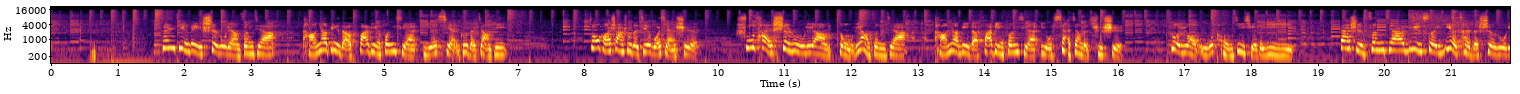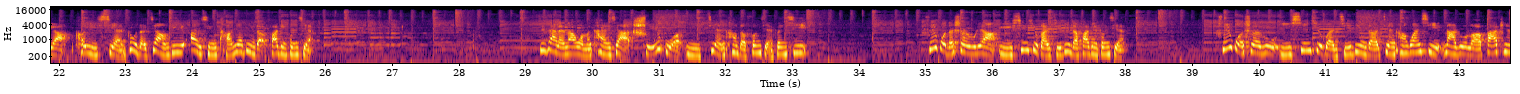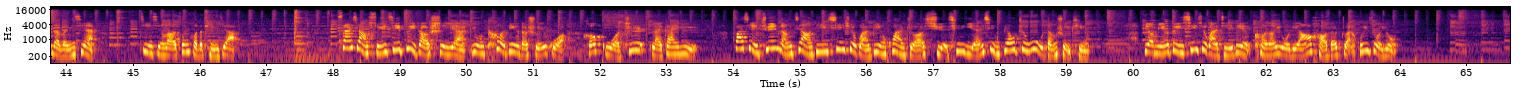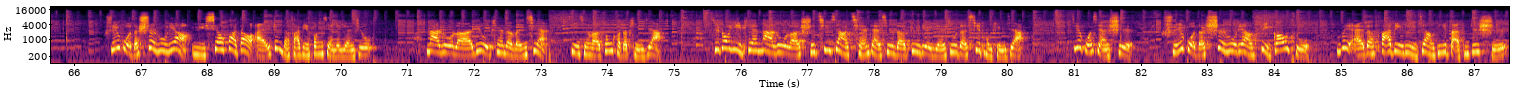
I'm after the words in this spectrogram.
根茎类摄入量增加，糖尿病的发病风险也显著的降低。综合上述的结果显示，蔬菜摄入量总量增加，糖尿病的发病风险有下降的趋势，作用无统计学的意义。但是增加绿色叶菜的摄入量可以显著的降低二型糖尿病的发病风险。接下来呢，我们看一下水果与健康的风险分析。水果的摄入量与心血管疾病的发病风险。水果摄入与心血管疾病的健康关系纳入了八篇的文献，进行了综合的评价。三项随机对照试验用特定的水果和果汁来干预。发现均能降低心血管病患者血清炎性标志物等水平，表明对心血管疾病可能有良好的转归作用。水果的摄入量与消化道癌症的发病风险的研究，纳入了六篇的文献进行了综合的评价，其中一篇纳入了十七项前瞻性的队列研究的系统评价，结果显示。水果的摄入量最高组，胃癌的发病率降低百分之十。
